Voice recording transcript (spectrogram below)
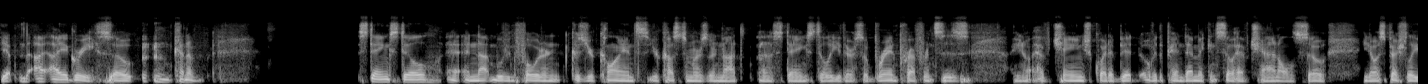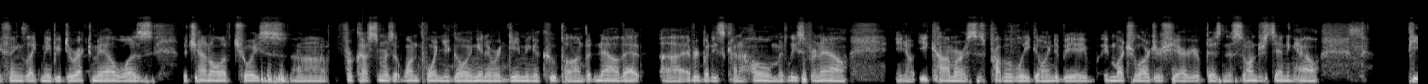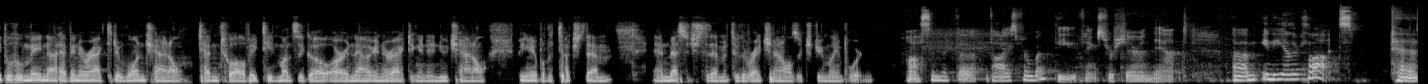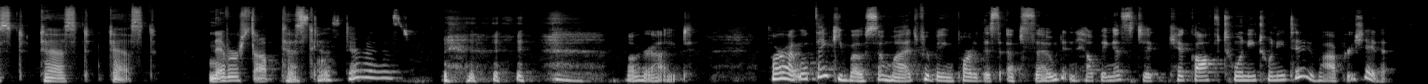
Yep, I, I agree. So, kind of staying still and not moving forward, because your clients, your customers are not uh, staying still either. So, brand preferences, you know, have changed quite a bit over the pandemic, and so have channels. So, you know, especially things like maybe direct mail was the channel of choice uh, for customers at one point. You're going in and redeeming a coupon, but now that uh, everybody's kind of home, at least for now, you know, e-commerce is probably going to be a, a much larger share of your business. So, understanding how people who may not have interacted in one channel 10 12 18 months ago are now interacting in a new channel being able to touch them and message to them through the right channel is extremely important Awesome advice from both of you. Thanks for sharing that. Um, any other thoughts? Test, test, test. Never stop testing. Test, test. All right. All right. Well, thank you both so much for being part of this episode and helping us to kick off 2022. I appreciate it.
